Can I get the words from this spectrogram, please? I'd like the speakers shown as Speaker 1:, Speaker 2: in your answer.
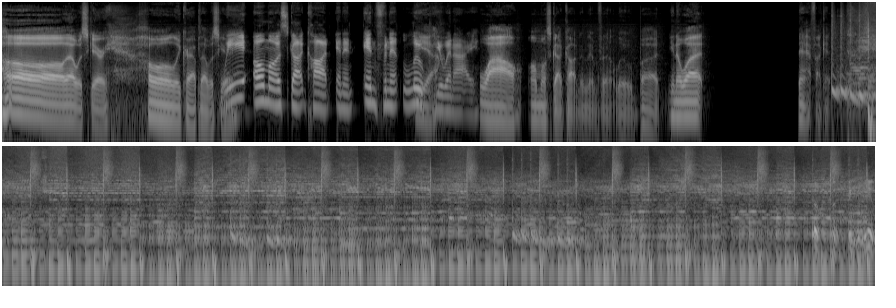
Speaker 1: Oh, that was scary. Holy crap, that was scary.
Speaker 2: We almost got caught in an infinite loop,
Speaker 1: Yeah.
Speaker 2: you and I.
Speaker 1: wow, almost got caught in an infinite loop, but you know what? Nah, fuck it. Meow, meow, meow,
